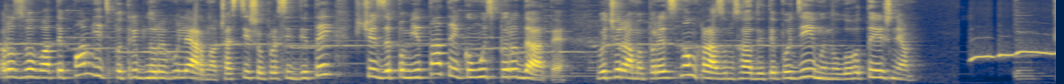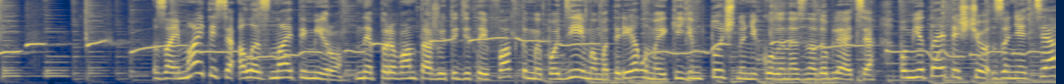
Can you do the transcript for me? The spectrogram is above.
Розвивати пам'ять потрібно регулярно. Частіше просіть дітей щось запам'ятати і комусь передати. Вечорами перед сном разом згадуйте події минулого тижня. Займайтеся, але знайте міру. Не перевантажуйте дітей фактами, подіями, матеріалами, які їм точно ніколи не знадобляться. Пам'ятайте, що заняття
